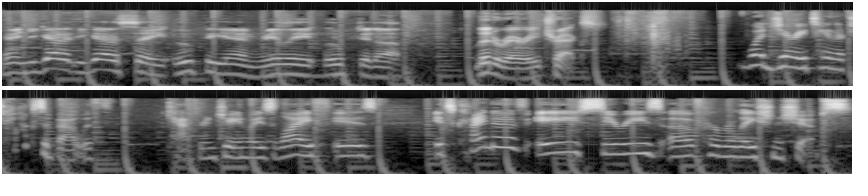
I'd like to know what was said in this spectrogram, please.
Man, you gotta you gotta say UPN really ooped it up. Literary Treks. what Jeri Taylor talks about with Kathryn Janeway's life is it's kind of a series of her relationships.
